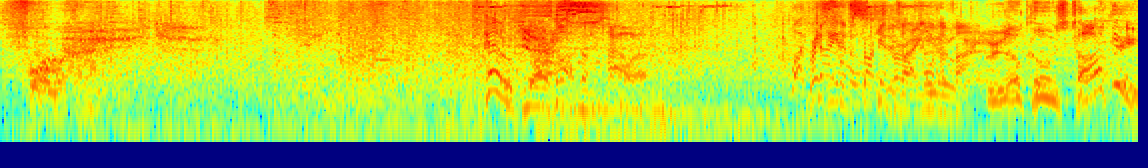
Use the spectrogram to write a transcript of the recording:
Forward. Help your bottom tower! What kind of structures are you? Look who's talking!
